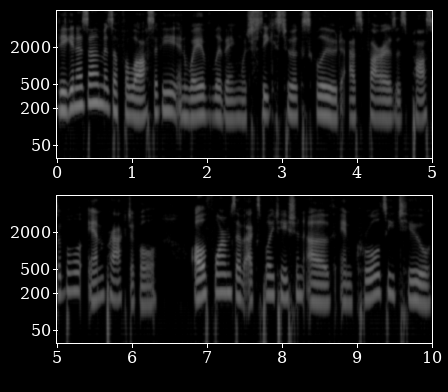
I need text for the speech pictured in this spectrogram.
Veganism is a philosophy and way of living which seeks to exclude, as far as is possible and practical, all forms of exploitation of and cruelty to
